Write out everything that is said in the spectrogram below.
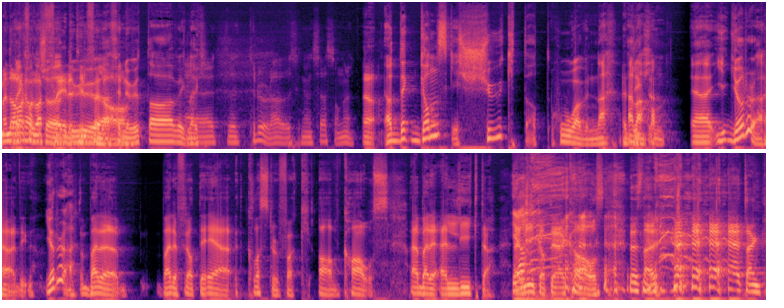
men det har i hvert fall vært flere du tilfeller eh, finne ut av, Vigleik. Jeg, jeg tror det, det kan se sånn ut. ja. Ja, det er ganske sjukt at hun har vunnet. Eller han. Eh, gjør du det? ja, jeg digger det. Gjør du det? Bare, bare for at det er et clusterfuck av kaos. Og jeg bare Jeg liker det. Jeg Ja. liker at det er kaos. Det er sånn tenker,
